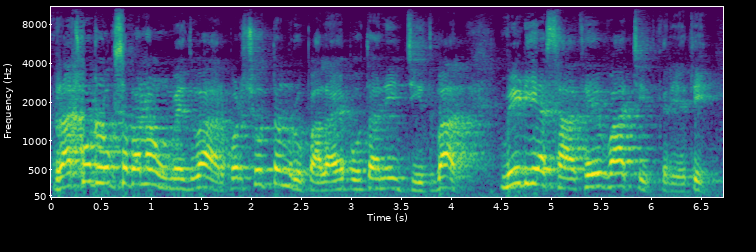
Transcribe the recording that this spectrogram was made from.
રાજકોટ લોકસભાના ઉમેદવાર પરસોત્તમ રૂપાલાએ પોતાની જીત બાદ મીડિયા સાથે વાતચીત કરી હતી.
